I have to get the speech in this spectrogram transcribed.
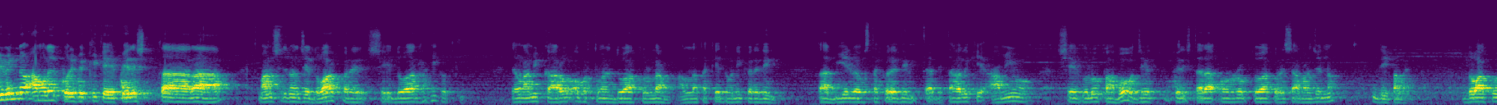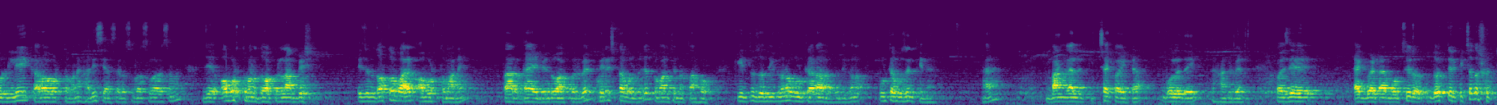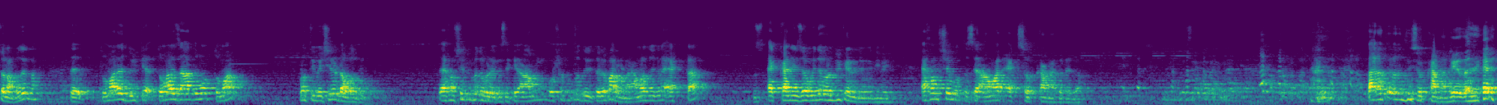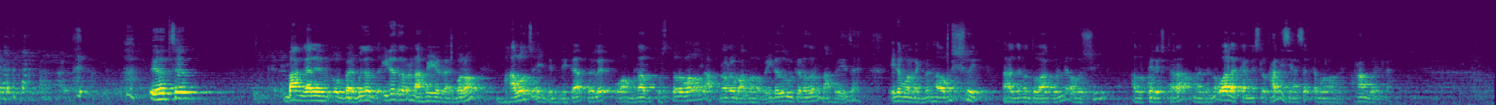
বিভিন্ন আমলের পরিপ্রেক্ষিতে ফেরেশতারা মানুষের জন্য যে দোয়া করে, সেই দোয়ার হাকিকত কি? যেমন আমি কারও অবর্তমানে দোয়া করলাম, আল্লাহ তাকে ধনী করে দিন, তার বিয়ের ব্যবস্থা করে দিন, ইত্যাদি। তাহলে কি আমিও সেগুলো পাবো যেহেতু ফেরেশতারা অনুরূপ দোয়া করেছে আমার জন্য? জি, পাবেন। দোয়া করলেই কারও অবর্তমানে, হাদিসে আছে রসুল্লাহ সাল্লাহ আসলাম যে অবর্তমানে দোয়া করে লাভ বেশি। এই জন্য যত পারেন অবর্তমানে তার গায়েবে দোয়া করবে, ফেরেশতা বলবে যে তোমার জন্য তা হোক। কিন্তু যদি কোনো উল্টাটা হয়, যদি কোনো উল্টা বুঝেন কিনা হ্যাঁ? বাঙালির ইচ্ছা কয়টা? বলে দেই হাসবেন। কয় যে এক বেটা বলছিল দৈত্যের ইচ্ছা তো সত্য না? বুঝেন না? তো তোমার দুইটা তোমার যা দেবো তোমার প্রতিবেশীরা ডবল দিব। তো এখন সে বিপদে পড়ে গেছে কিন্তু আমি ওর সাথে প্রতিযোগিতা হতে পারব না। আমার যেখানে একটা এক কানি জমি দেবে ওর দুই কানি জমি দিবে। এখন সে বলতেছে আমার এক চোখ কানা করে দাও। তারা তো দুই চোখ কানা হয়ে যাবে এ হচ্ছে বাঙালির অভ্যাস, বুঝলেন তো? এটা তো না হয়ে যায়, বরং ভালো চাইবেন যেটা, তাহলে ও আপনার দোস্তরও ভালো হবে, আপনারও ভালো হবে। এটা তো উল্টাটা যেন না হয়ে যায়। এটা মনে রাখবেন হ্যাঁ অবশ্যই তার জন্য দোয়া করলে অবশ্যই আল ফেরেস্তারা আপনার জন্য ওয়ালাকা মিসলো হাদিসে আছে, এটা বলা হবে, আলহামদুলিল্লাহ।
